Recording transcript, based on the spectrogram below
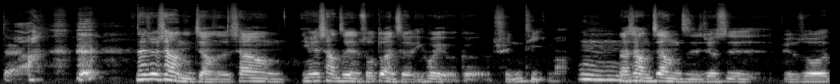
对啊。那就像你讲的，像因为像之前说断舍离会有一个群体嘛，嗯，那像这样子就是，比如说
